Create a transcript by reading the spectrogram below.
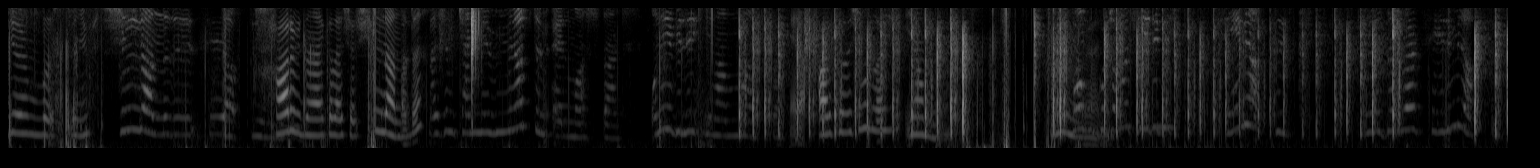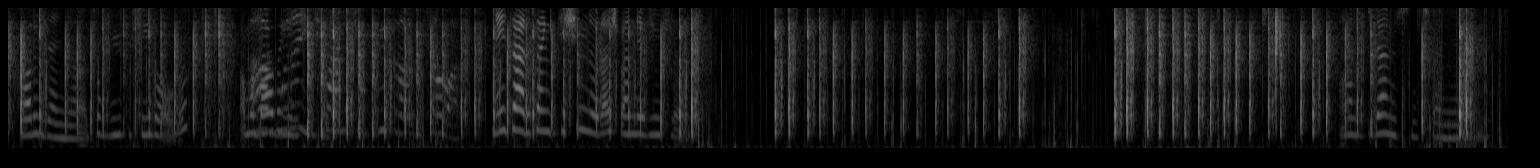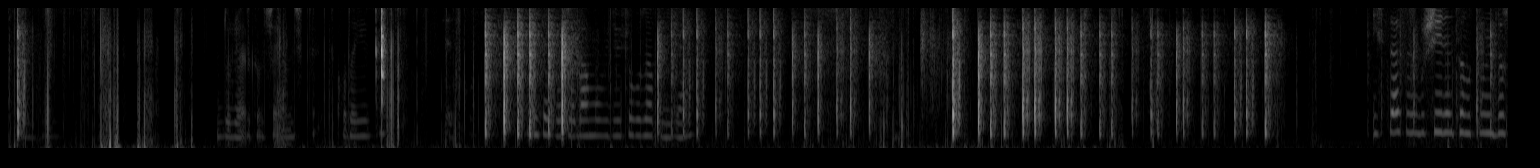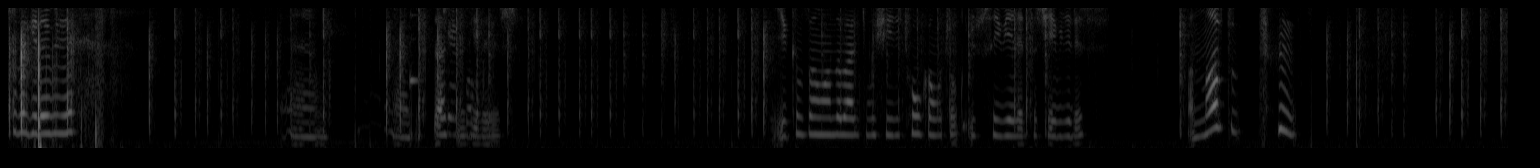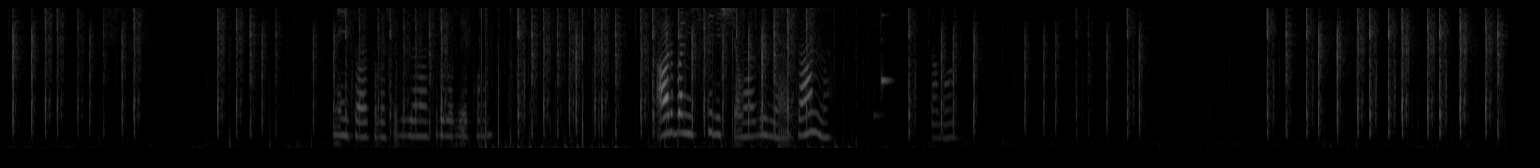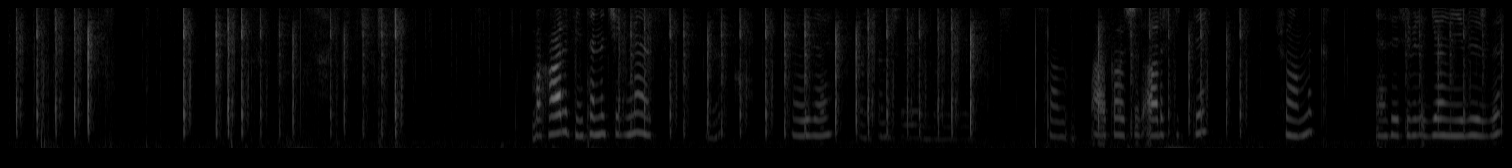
Diyorum burası benim. Şimdi anladı seni yaptığını. Harbiden arkadaşlar şimdi anladı. Ben şimdi kendim evimi yaptım elmastan. Ona bile inanmaz. Yani arkadaşımız var hiç inanmıyor. Bilmiyorum yani. kocaman şehri biz şey mi yaptık? Predatörler şehri mi yaptık? Harbiden ya. Çok büyük bir şehir oldu. Ama Aa, daha da burada iki tane çok büyük hadise var. Neyse abi sen git işinle uğraş ben de yapayım şurayı. Abi gider misin lütfen ya? Dur ya arkadaşlar yanlışlıkla koda girdim. Neyse arkadaşlar ben bu videoyu çok uzatmayacağım. İsterseniz bu şehrin tanıtım videosu da gelebilir. Ee, yani isterseniz gelir. Yakın zamanda belki bu şehri çok ama çok üst seviyelere taşıyabiliriz. Lan ne yaptın? Neyse arkadaşlar biz hemen şuraları yapalım. Ağır ben iksir içeceğim abi yani tamam mı? Tamam. Bak Arif internet çekmez. Ne? Öyle. Ben sana söylerim. Tamam. Arkadaşlar Arif gitti. Şu anlık. Yani sesi bir gelmeyebilirdi.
